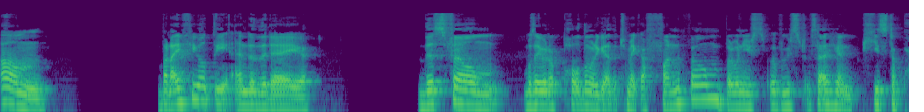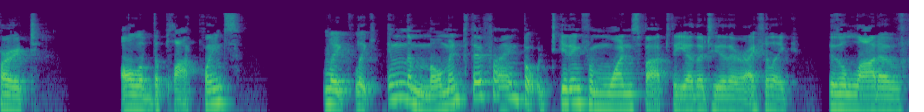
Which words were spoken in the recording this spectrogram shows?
Um, but I feel at the end of the day, this film was able to pull them together to make a fun film. But when you if we sat here and pieced apart all of the plot points, like like in the moment they're fine, but getting from one spot to the other to the other, I feel like there's a lot of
